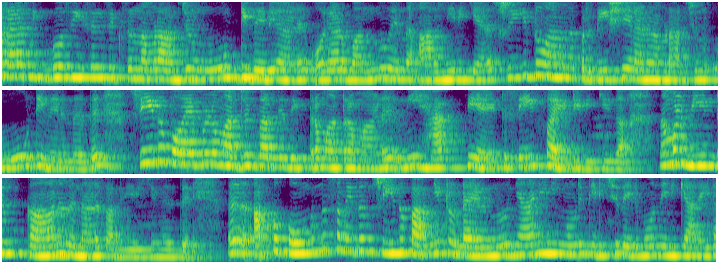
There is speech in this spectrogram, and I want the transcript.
para mí Bigg Boss season six നമ്മുടെ അർജുൻ ഓടി വരികയാണ്. ഒരാൾ വന്നു എന്ന് അറിഞ്ഞിരിക്കുകയാണ്. ശ്രീതു ആണെന്ന പ്രതീക്ഷയിലാണ് നമ്മുടെ അർജുൻ ഓടി വരുന്നത്. ശ്രീതു പോയപ്പോഴും അർജുൻ പറഞ്ഞത് ഇത്ര മാത്രമാണ് നീ ഹാപ്പി ആയിട്ട് സേഫ് ആയിട്ട് ഇരിക്കുക നമ്മൾ വീണ്ടും കാണുമെന്നാണ് പറഞ്ഞിരിക്കുന്നത്. അപ്പോൾ പോകുന്ന സമയത്തും ശ്രീതു പറഞ്ഞിട്ടുണ്ടായിരുന്നു ഞാൻ ഇനി ഇങ്ങോട്ട് തിരിച്ചു വരുമോ എന്ന് എനിക്കറിയില്ല.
